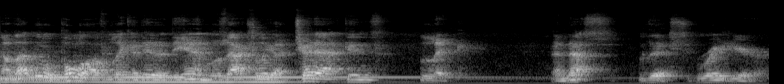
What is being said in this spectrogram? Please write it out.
now that little pull-off lick I did at the end was actually a Chet Atkins lick. And that's this, right here.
